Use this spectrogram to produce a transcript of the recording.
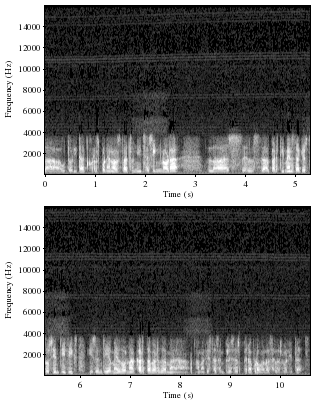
l'autoritat corresponent als Estats Units és ignorar les, els advertiments d'aquests científics i senzillament donar carta verda amb, amb aquestes empreses per aprovar les seves veritats.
